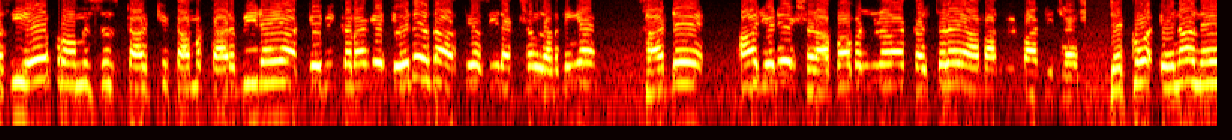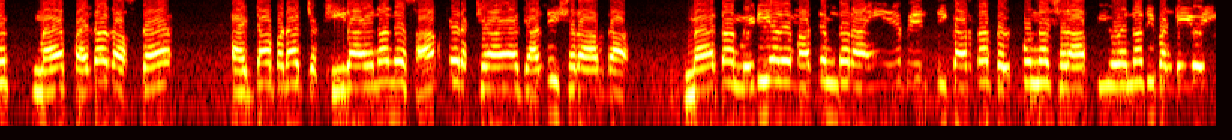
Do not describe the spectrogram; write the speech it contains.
ਅਸੀਂ ਇਹ ਪ੍ਰੋਮਿਸਸ ਕਰਕੇ ਕੰਮ ਕਰ ਵੀ ਰਹੇ ਹਾਂ, ਅੱਗੇ ਵੀ ਕਰਾਂਗੇ, ਇਹਦੇ ਆਧਾਰ ਤੇ ਅਸੀਂ ਇਲੈਕਸ਼ਨ ਲੜਨੀ ਹੈ। ਸਾਡੇ ਆ ਜਿਹੜੇ ਸ਼ਰਾਬਾਂ ਵੰਡਣ ਦਾ ਕਲਚਰ ਹੈ, ਆਮ ਆਦਮੀ ਪਾਰਟੀ 'ਚ ਹੈ। ਦੇਖੋ, ਇਹਨਾਂ ਨੇ, ਮੈਂ ਪਹਿਲਾਂ ਦੱਸਦਾ, ਐਡਾ ਬੜਾ ਜ਼ਖੀਰਾ ਇਹਨਾਂ ਨੇ ਸਾਂਭ ਕੇ ਰੱਖਿਆ ਹੋਇਆ ਜਾਲੀ ਸ਼ਰਾਬ ਦਾ। ਮੈਂ ਤਾਂ ਮੀਡੀਆ ਦੇ ਮਾਧਿਅਮ ਦੇ ਰਾਹੀਂ ਇਹ ਬੇਨਤੀ ਕਰਦਾ, ਬਿਲਕੁਲ ਨਾ ਸ਼ਰਾਬ ਪੀਓ, ਇਹਨਾਂ ਦੀ ਵੰਡੀ ਹੋਈ।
